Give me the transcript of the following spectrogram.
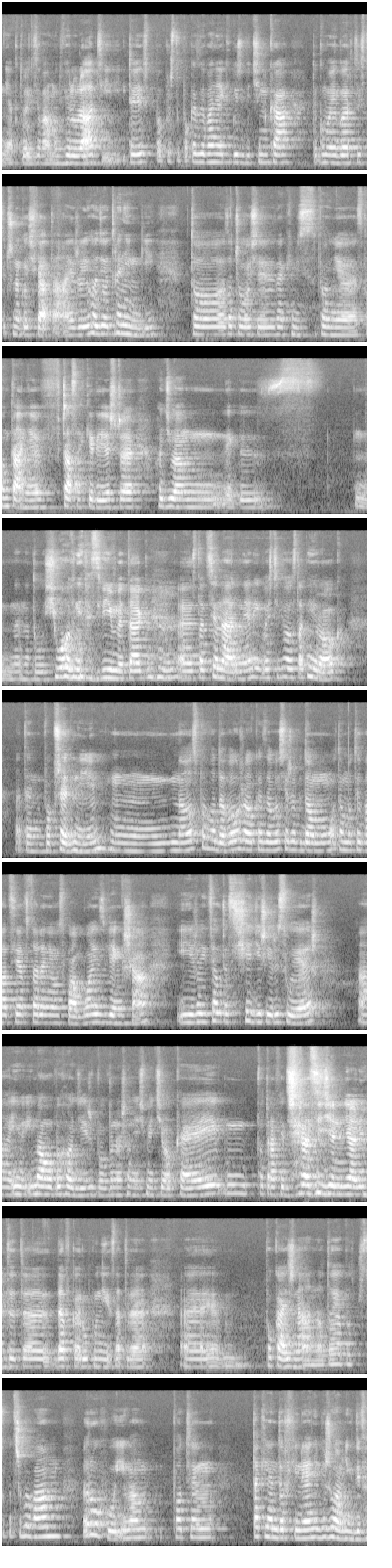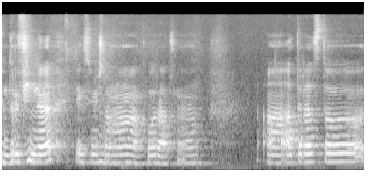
nie aktualizowałam od wielu lat i, i to jest po prostu pokazywanie jakiegoś wycinka tego mojego artystycznego świata. A jeżeli chodzi o treningi, to zaczęło się jakimś zupełnie spontanie, w czasach, kiedy jeszcze chodziłam jakby z, na, na tą siłownię, nazwijmy tak, e, stacjonarnie. No i właściwie ostatni rok, ten poprzedni, mm, no spowodował, że okazało się, że w domu ta motywacja wcale nie osłabła, jest większa. I jeżeli cały czas siedzisz i rysujesz, i, i mało wychodzisz, bo wynoszenie śmieci ok, potrafię trzy razy dziennie, ale ta, ta dawka ruchu nie jest na tyle e, pokaźna, no to ja po prostu potrzebowałam ruchu i mam po tym takie endorfiny. Ja nie wierzyłam nigdy w endorfiny, więc sobie myślałam, no akurat, no. A, a teraz to,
